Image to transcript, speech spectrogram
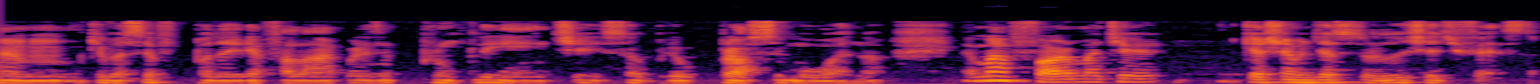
um, que você poderia falar, por exemplo, para um cliente sobre o próximo ano. É uma forma de que eu chamo de astrologia de festa.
